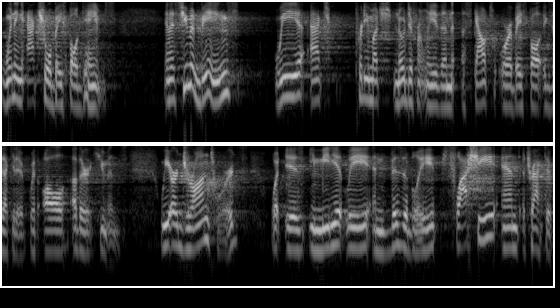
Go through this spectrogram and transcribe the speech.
winning actual baseball games. And as human beings, we act pretty much no differently than a scout or a baseball executive with all other humans. We are drawn towards what is immediately and visibly flashy and attractive.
